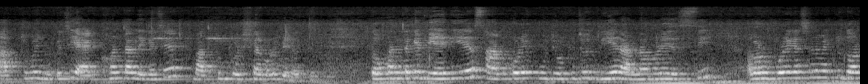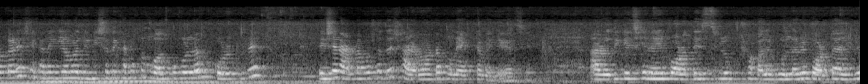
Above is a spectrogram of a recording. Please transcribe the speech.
বাথরুমে ঢুকেছি, এক ঘণ্টা লেগেছে বাথরুম পরিষ্কার করে বেরোতে। তো ওখান থেকে বেরিয়ে স্নান করে পুজো টুজো দিয়ে রান্নাঘরে এসেছি। আবার উপরে গেছিলাম একটু দরকারে, সেখানে গিয়ে আমার দিদির সাথে খানিকক্ষণ গল্প করলাম, করে টুরে এসে রান্না বসাতে সাড়ে বারোটা পৌনে একটা বেজে গেছে। আর ওদিকে ছেলে পড়াতে এসেছিল, সকালে বললামই পড়াতে আসবে।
